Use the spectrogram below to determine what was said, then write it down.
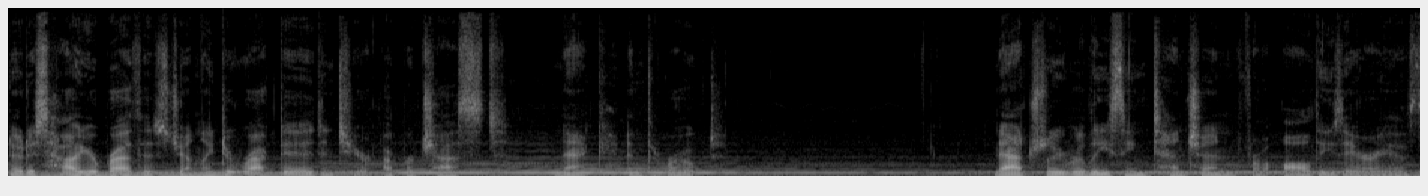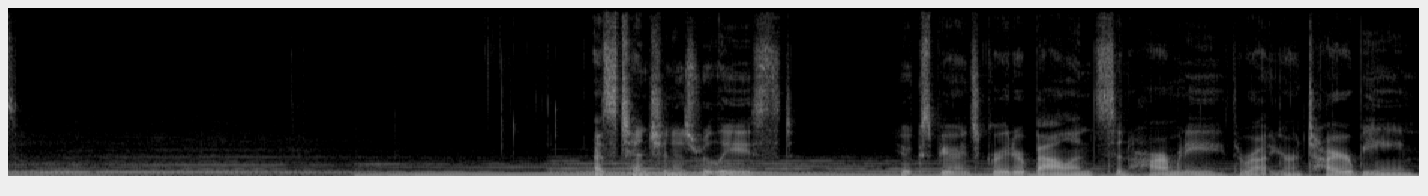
Notice how your breath is gently directed into your upper chest, neck, and throat, naturally releasing tension from all these areas. As tension is released, you experience greater balance and harmony throughout your entire being.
